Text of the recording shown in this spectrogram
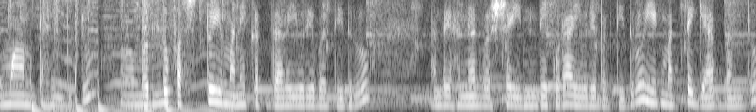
ಉಮಾ ಅಂತ ಹೇಳಿಬಿಟ್ಟು ಮೊದಲು ಫಸ್ಟು ಈ ಮನೆ ಕಟ್ಟಿದಾಗ ಇವರೇ ಬರ್ತಿದ್ರು. ಅಂದರೆ ಹನ್ನೆರಡು ವರ್ಷ ಹಿಂದೆ ಕೂಡ ಇವರೇ ಬರ್ತಿದ್ರು. ಈಗ ಮತ್ತೆ ಗ್ಯಾಪ್ ಬಂತು.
